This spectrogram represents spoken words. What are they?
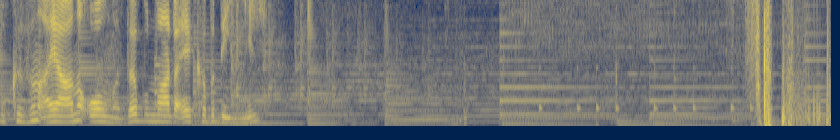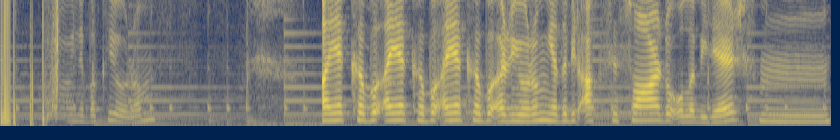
Bu kızın ayağına olmadı. Bunlar da ayakkabı değil. Böyle bakıyorum. Ayakkabı, ayakkabı, ayakkabı arıyorum ya da bir aksesuar da olabilir. Hmm.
